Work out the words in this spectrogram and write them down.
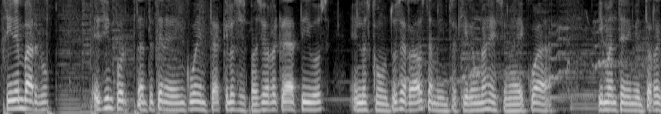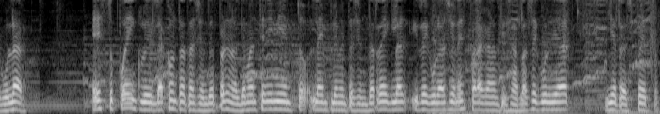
Sin embargo, es importante tener en cuenta que los espacios recreativos en los conjuntos cerrados también requieren una gestión adecuada y mantenimiento regular esto puede incluir la contratación de personal de mantenimiento, la implementación de reglas y regulaciones para garantizar la seguridad y el respeto,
